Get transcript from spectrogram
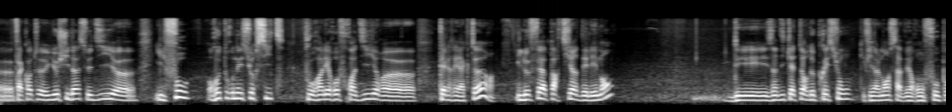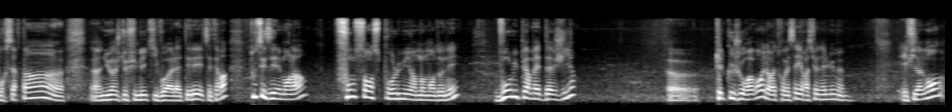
euh, Yoshida se dit, il faut retourner sur site pour aller refroidir tel réacteur, il le fait à partir d'éléments des indicateurs de pression qui finalement s'avéreront faux pour certains, un nuage de fumée qu'il voit à la télé, etc. Tous ces éléments-là font sens pour lui à un moment donné, vont lui permettre d'agir euh, quelques jours avant, il aurait trouvé ça irrationnel lui-même. Et finalement,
